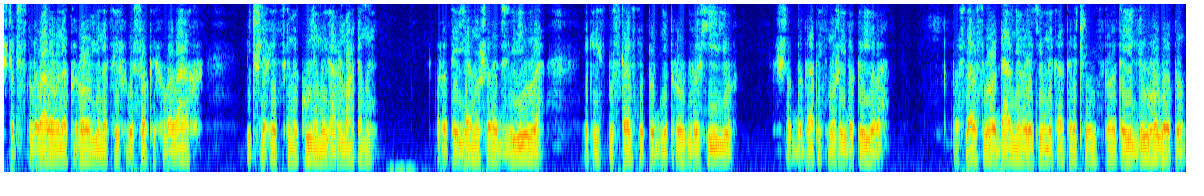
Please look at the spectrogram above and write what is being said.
щоб спливала вона кров'ю на цих високих валах під шляхетськими кулями й гарматами. Проти Януша Радзивілла, який спускався по Дніпру з верхів'їв, щоб добратись, може, й до Києва, послав свого давнього рятівника Кричинського та Іллю Голоту.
